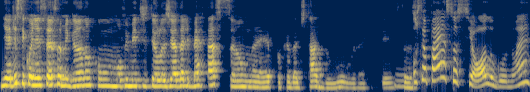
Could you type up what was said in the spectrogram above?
E eles se conheceram, se não me engano, com o movimento de teologia da libertação na época da ditadura. O seu pai é sociólogo, não é?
